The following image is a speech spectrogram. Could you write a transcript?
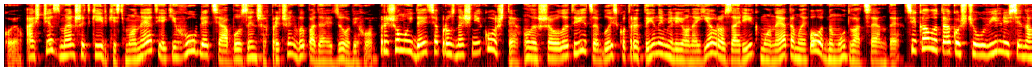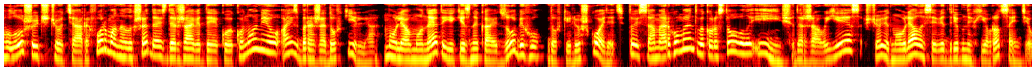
готівкою, а ще зменшить кількість монет, які губляться або з інших причин випадають з обігу. Причому йдеться про значні кошти. Лише у Литві це близько третини мільйона євро за рік монетами по одному-два центи. Цікаво також, що у Вільнюсі наголошують, що ця реформа не лише дасть державі деяку економію, а й збереже довкілля. Мовляв, монети, які зникають з обігу, довкіллю шкодять. Той самий аргумент використовували і інші держави ЄС, що відмовлялися від дрібних євроцентів.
